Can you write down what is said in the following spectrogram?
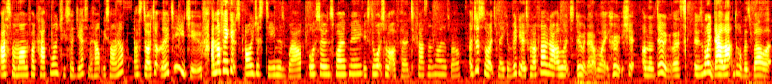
asked my mom if I could have one. She said yes and helped me sign up. I started to upload to YouTube. And I think it was Justine as well. Also inspired me. I used to watch a lot of her in 2009 as well. I just liked making videos. When I found out I liked doing it, I'm like, holy shit, I love doing this. It was my Dell laptop as well that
